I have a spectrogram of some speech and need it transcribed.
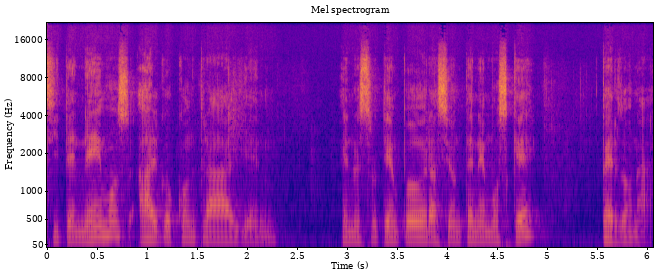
si tenemos algo contra alguien, en nuestro tiempo de oración tenemos que perdonar.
